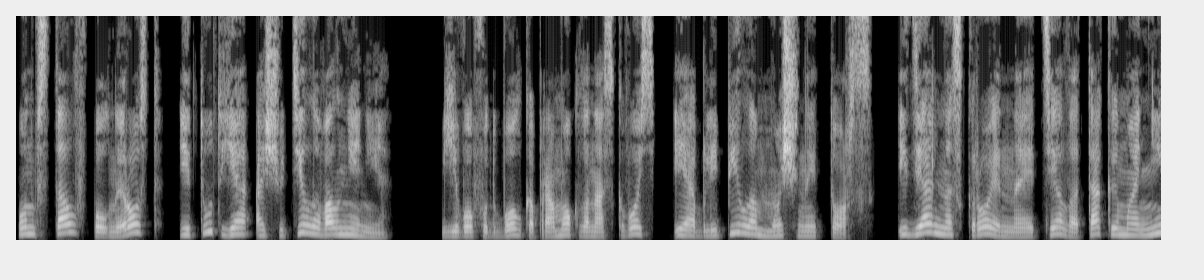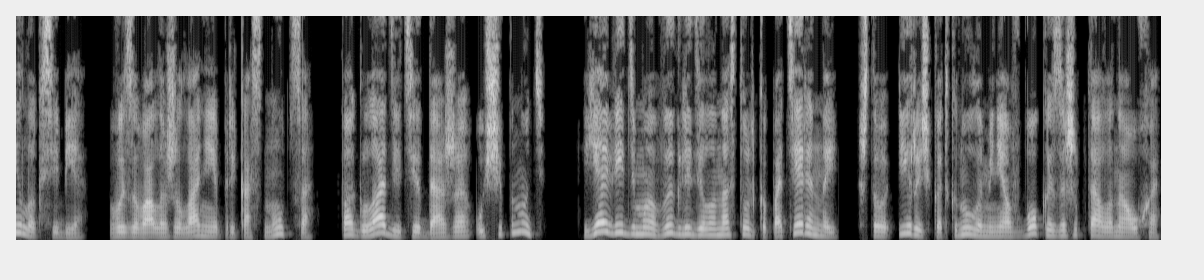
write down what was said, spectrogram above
Он встал в полный рост, и тут я ощутила волнение. Его футболка промокла насквозь и облепила мощный торс. Идеально скроенное тело так и манило к себе, вызывало желание прикоснуться, погладить и даже ущипнуть. Я, видимо, выглядела настолько потерянной, что Ирочка ткнула меня в бок и зашептала на ухо:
